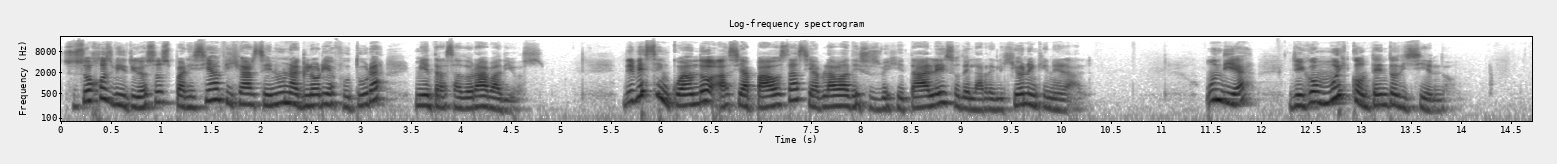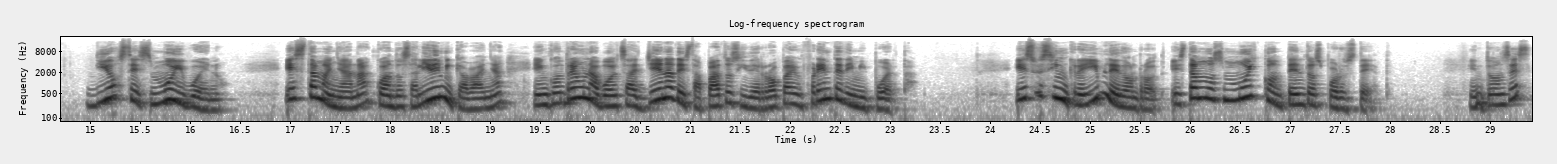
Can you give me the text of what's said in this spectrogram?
Sus ojos vidriosos parecían fijarse en una gloria futura mientras adoraba a Dios. De vez en cuando hacía pausas y hablaba de sus vegetales o de la religión en general. Un día llegó muy contento diciendo, Dios es muy bueno. Esta mañana, cuando salí de mi cabaña, encontré una bolsa llena de zapatos y de ropa enfrente de mi puerta. Eso es increíble, don Rod. Estamos muy contentos por usted. Entonces,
